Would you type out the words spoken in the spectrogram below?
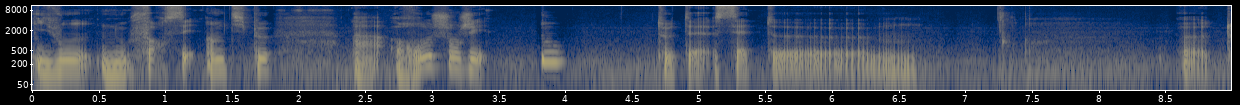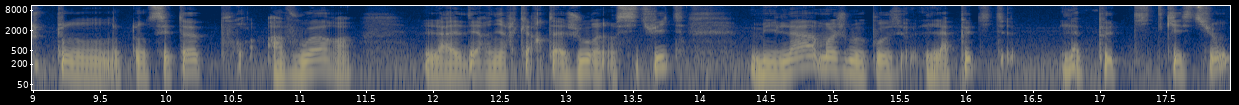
ils vont nous forcer un petit peu à rechanger tout cette euh, tout ton, setup pour avoir la dernière carte à jour et ainsi de suite. Mais là, moi, je me pose la petite, la petite question,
